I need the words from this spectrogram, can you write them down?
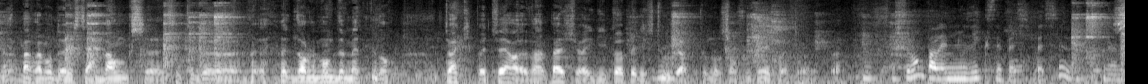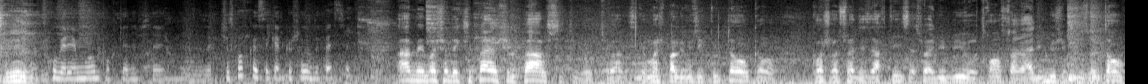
il n'y a pas vraiment de Lester Banks, si tu veux, dans le monde de maintenant. Toi qui peux te faire euh, 20 pages sur Iggy Pop et les Stooges, alors que tout le monde s'en foutait, quoi. Ouais. Justement, parler de musique, c'est pas si facile. Si. Trouver les mots pour qualifier la musique. Tu trouves que c'est quelque chose de facile? Ah mais moi je suis un écrivain, je le parle si tu veux, tu vois. Parce que moi je parle de musique tout le temps. Quand, quand je reçois des artistes, que ce soit à Lulu ou au Trans, enfin, à Lulu j'ai plus de temps.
